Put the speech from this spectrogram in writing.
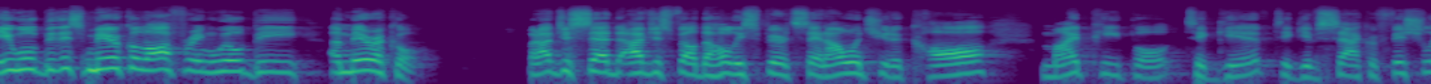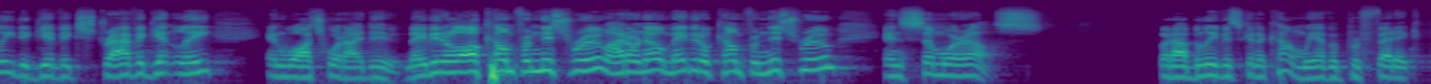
It will be this miracle offering will be a miracle. But I've just said, I've just felt the Holy Spirit saying, I want you to call my people to give, to give sacrificially, to give extravagantly, and watch what I do. Maybe it'll all come from this room. I don't know. Maybe it'll come from this room and somewhere else. But I believe it's going to come. We have a prophetic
